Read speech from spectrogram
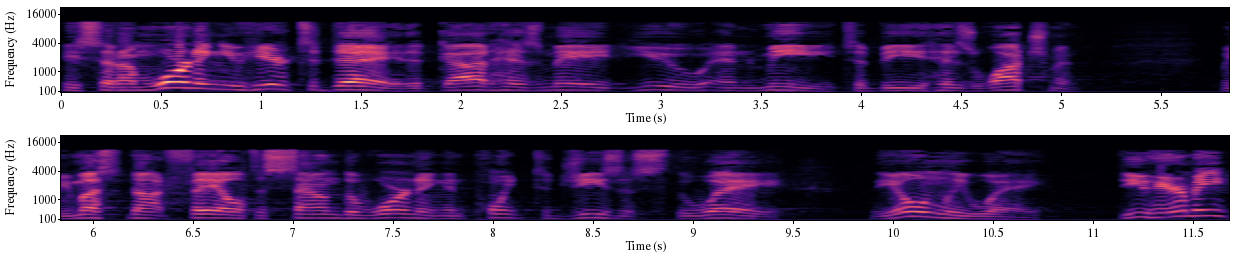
He said, I'm warning you here today that God has made you and me to be his watchmen. We must not fail to sound the warning and point to Jesus, the way, the only way. Do you hear me?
